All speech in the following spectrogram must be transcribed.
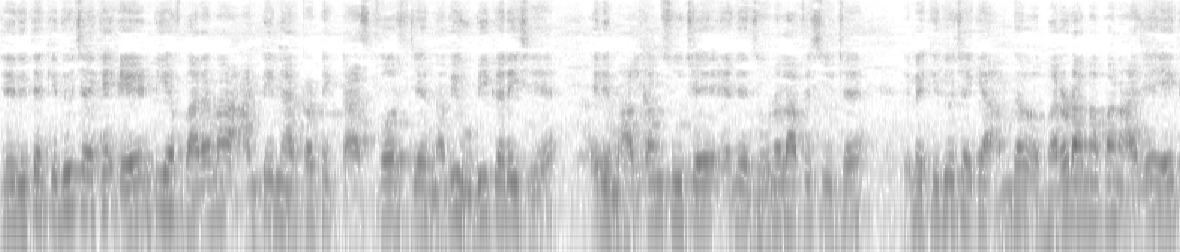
જે રીતે કીધું છે કે એએનટીએફ બારામાં આન્ટી નાર્કોટિક ટાસ્ક ફોર્સ જે નવી ઊભી કરી છે એની માલકામ શું છે એને ઝોનલ ઓફિસ શું છે એ મેં કીધું છે કે અમદાવાદ, બરોડામાં પણ આજે એક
